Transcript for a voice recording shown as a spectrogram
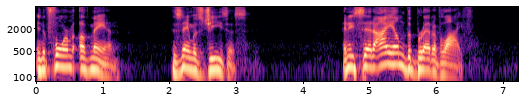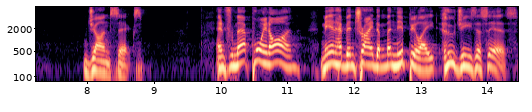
in the form of man. His name was Jesus. And he said, I am the bread of life. John 6. And from that point on, men have been trying to manipulate who Jesus is.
